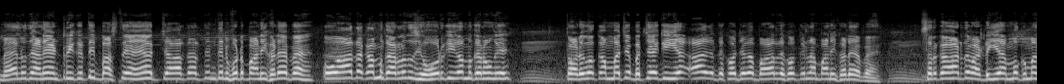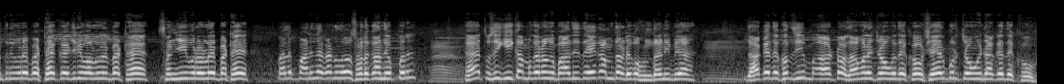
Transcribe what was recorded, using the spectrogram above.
ਮੈਂ ਲੁਧਿਆਣੇ ਐਂਟਰੀ ਕੀਤੀ ਬੱਸ ਤੇ ਆਇਆ 4 4 3 3 ਫੁੱਟ ਪਾਣੀ ਖੜਿਆ ਪਿਆ। ਉਹ ਆਹ ਤਾਂ ਕੰਮ ਕਰ ਲਓ ਤੁਸੀਂ ਹੋਰ ਕੀ ਕੰਮ ਕਰੋਗੇ? ਤੁਹਾਡੇ ਕੋਲ ਕੰਮਾਂ 'ਚ ਬੱਚੇ ਕੀ ਆ? ਆਹ ਦੇਖੋ ਜਗ੍ਹਾ ਬਾਹਰ ਦੇਖੋ ਕਿੰਨਾ ਪਾਣੀ ਖੜਿਆ ਪਿਆ। ਸਰਕਾਰ ਤਾਂ ਵੱਡੀ ਆ ਮੁੱਖ ਮੰਤਰੀ ਉਰੇ ਬੈਠਾ ਹੈ, ਕੇਜਰੀਵਾਲ ਉਰੇ ਬੈਠਾ ਹੈ, ਸੰਜੀਵ ਉਰੇ ਬੈਠੇ। ਪਹਿਲੇ ਪਾਣੀ ਦਾ ਕੱਢ ਦਿਓ ਸੜਕਾਂ ਦੇ ਉੱਪਰ। ਹੈ। ਤੁਸੀਂ ਕੀ ਕੰਮ ਕਰੋਗੇ ਬਾਅਦ ਵਿੱਚ ਇਹ ਕੰਮ ਤੁਹਾਡੇ ਕੋਲ ਹੁੰਦਾ ਨਹੀਂ ਪਿਆ। ਜਾ ਕੇ ਦੇਖੋ ਤੁਸੀਂ ਅਹ, ਢੋਲਾਂ ਵਾਲੇ ਚੌਂਕ ਦੇਖੋ ਸ਼ੇਰਪੁਰ ਚੌਂਕ ਜਾ ਕੇ ਦੇਖੋ।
